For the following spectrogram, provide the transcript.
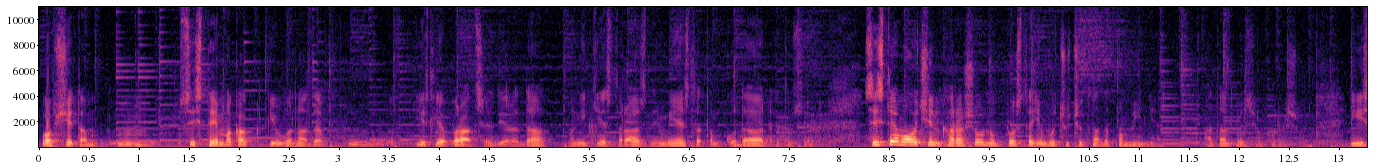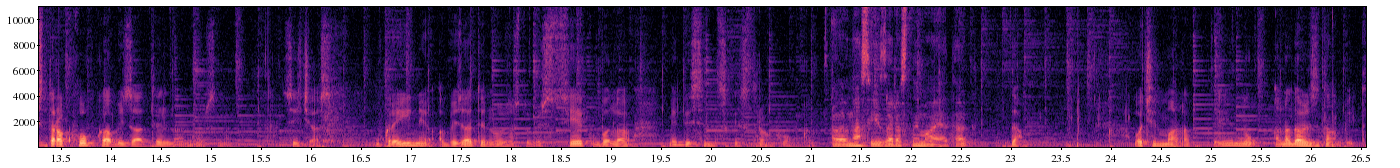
вообще там система, как его надо, если операцию делать, да, у них есть разные места, там куда, это все. Система очень хорошо, но просто его чуть-чуть надо поменять. А так все хорошо. И страховка обязательно нужна сейчас. В Украине обязательно нужно, чтобы у всех была медицинская страховка. Але в нас її зараз немає, так? Да. Очень мало. И, ну, она должна быть.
